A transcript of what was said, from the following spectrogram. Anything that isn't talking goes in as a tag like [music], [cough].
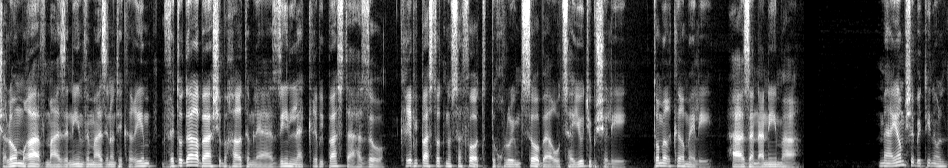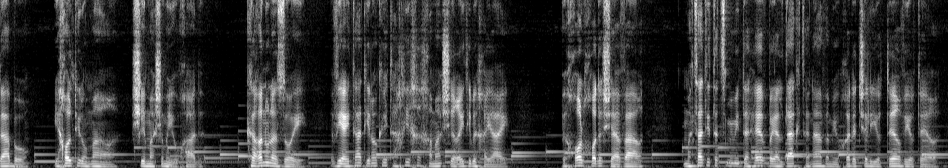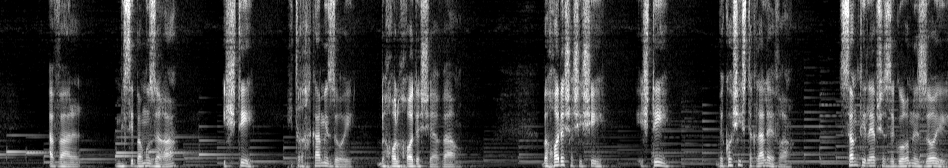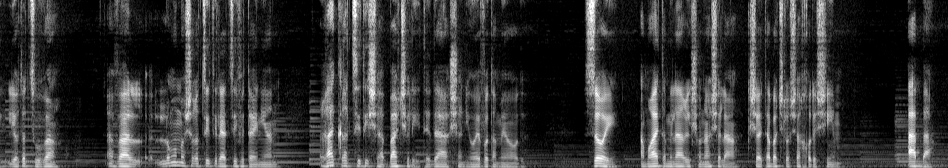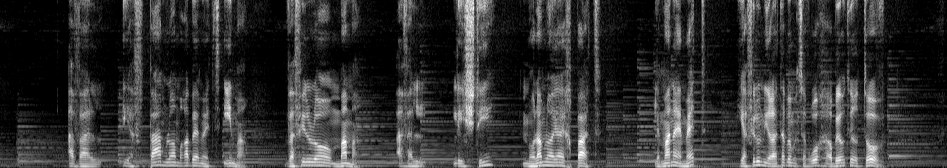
שלום רב, מאזינים ומאזינות יקרים, ותודה רבה שבחרתם להאזין לקריפי פסטה הזו. קריפי פסטות נוספות תוכלו למצוא בערוץ היוטיוב שלי, תומר כרמלי. האזנה נעימה. מהיום שבתי נולדה בו, יכולתי לומר שהיא משהו מיוחד. קראנו לה זוהי, והיא הייתה התינוקת הכי חכמה שראיתי בחיי. בכל חודש שעבר, מצאתי את עצמי מתאהב בילדה הקטנה והמיוחדת שלי יותר ויותר. אבל, מסיבה מוזרה, אשתי התרחקה מזוהי בכל חודש שעבר. בחודש השישי, אשתי בקושי הסתכלה לעברה. שמתי לב שזה גורם לזוהי להיות עצובה, אבל לא ממש רציתי להציף את העניין. רק רציתי שהבת שלי תדע שאני אוהב אותה מאוד. זוהי אמרה את המילה הראשונה שלה כשהייתה בת שלושה חודשים. אבא. אבל היא אף פעם לא אמרה באמת אמא, ואפילו לא מאמה. אבל לאשתי מעולם לא היה אכפת. למען האמת, היא אפילו נראתה במצב רוח הרבה יותר טוב.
